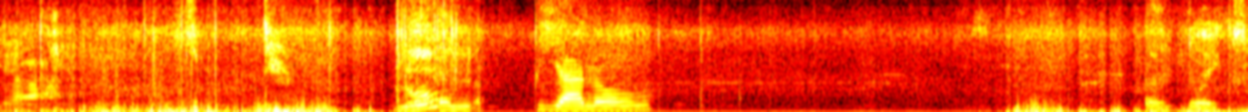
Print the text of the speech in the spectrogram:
Yeah. Hello? And a piano. And Drake's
